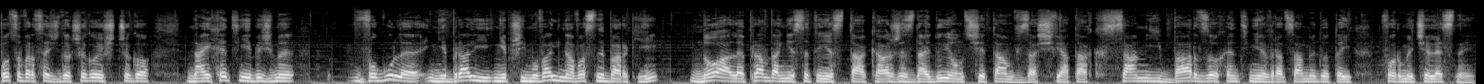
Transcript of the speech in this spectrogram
Po co wracać do czegoś, czego najchętniej byśmy w ogóle nie brali, nie przyjmowali na własne barki? No, ale prawda niestety jest taka, że znajdując się tam w zaświatach, sami bardzo chętnie wracamy do tej formy cielesnej.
